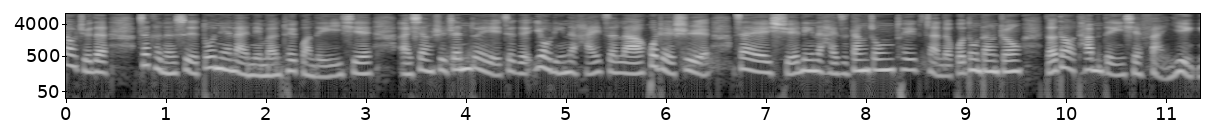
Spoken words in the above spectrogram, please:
倒觉得这可能是多年来你们推广的一些啊，像是针对这个幼龄的孩子啦，或者是在学龄的孩子当中推展的活动当中，得到他们的一些反应。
